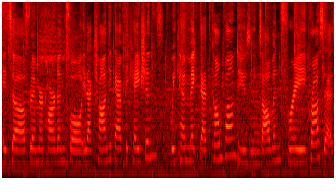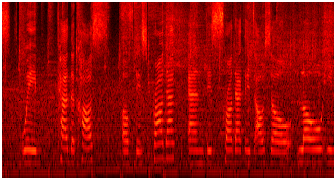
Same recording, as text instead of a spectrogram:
It's a flame retardant for electronic applications. We can make that compound using solvent-free process. We cut the cost of this product and this product is also low in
